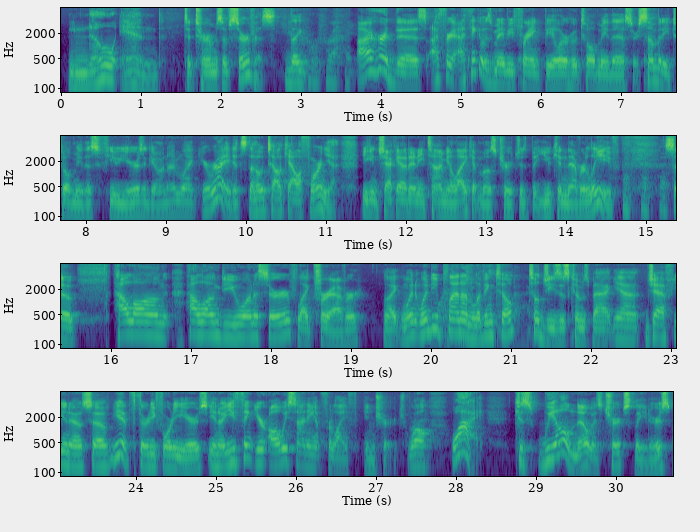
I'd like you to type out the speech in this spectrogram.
no end to terms of service. Like right. I heard this, I forget I think it was maybe Frank Bealer who told me this or somebody told me this a few years ago and I'm like, you're right. It's the Hotel California. You can check out anytime you like at most churches, but you can never leave. so how long how long do you want to serve? Like forever? Like when when do you plan on living till till Jesus comes back? Yeah, Jeff, you know, so you have 30, 40 years. You know, you think you're always signing up for life in church. Well, why? Cuz we all know as church leaders,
